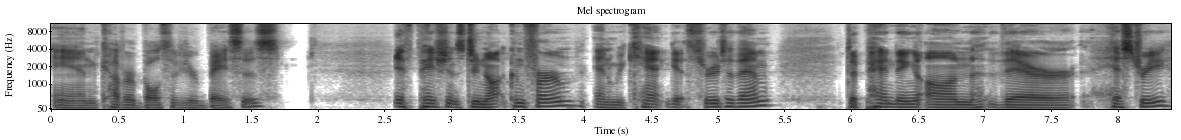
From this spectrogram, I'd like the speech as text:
and cover both of your bases. If patients do not confirm and we can't get through to them, depending on their history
